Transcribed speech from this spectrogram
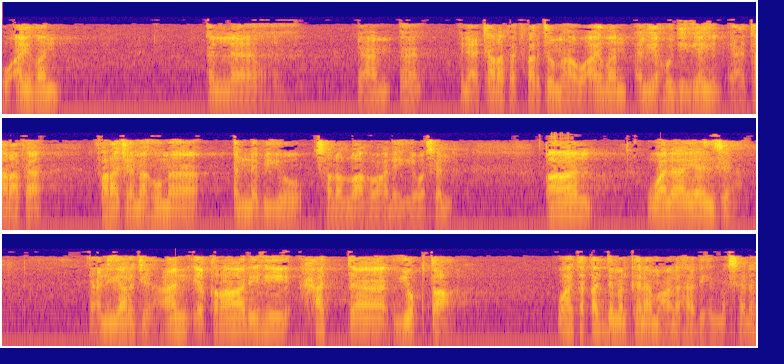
وأيضا نعم آه، إن اعترفت فارجمها. وأيضا اليهوديين اعترف فرجمهما النبي صلى الله عليه وسلم. قال ولا ينزع يعني يرجع عن إقراره حتى يقطع. وتقدم الكلام على هذه المسألة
